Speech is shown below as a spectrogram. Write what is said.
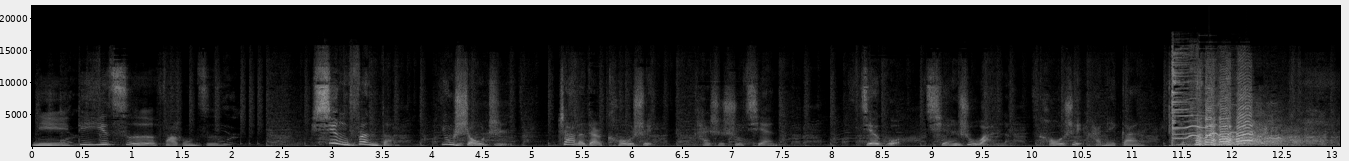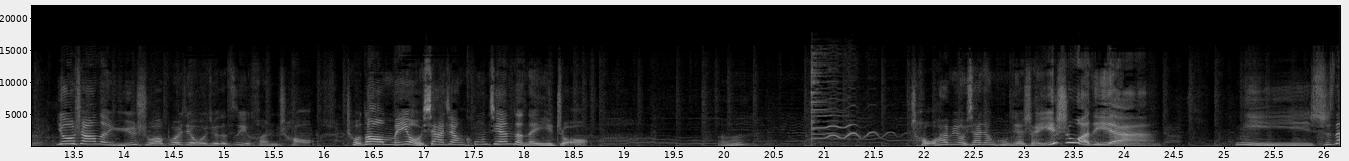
你第一次发工资，兴奋的用手指蘸了点口水，开始数钱，结果钱数完了，口水还没干。忧伤的鱼说：“波姐，我觉得自己很丑，丑到没有下降空间的那一种。”嗯。丑还没有下降空间，谁说的呀？你实在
